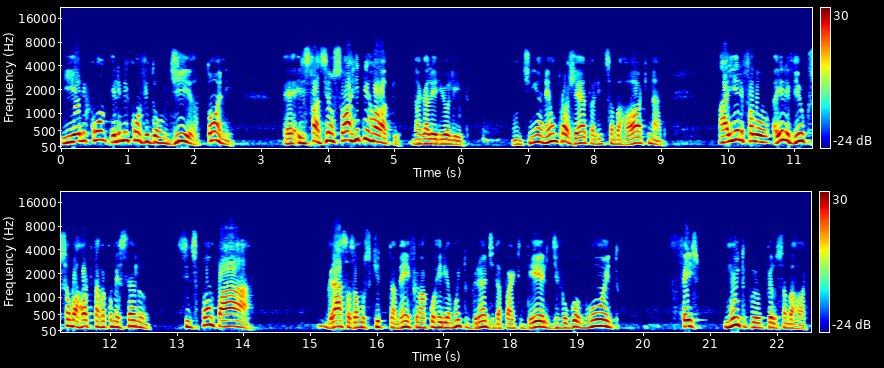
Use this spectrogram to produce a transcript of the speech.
e ele, ele me convidou um dia, Tony, é, eles faziam só hip hop na Galeria Olido. Não tinha nenhum projeto ali de samba rock, nada. Aí ele falou, aí ele viu que o samba rock estava começando a se despontar, graças ao Mosquito também, foi uma correria muito grande da parte dele, divulgou muito, fez muito pelo samba rock.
